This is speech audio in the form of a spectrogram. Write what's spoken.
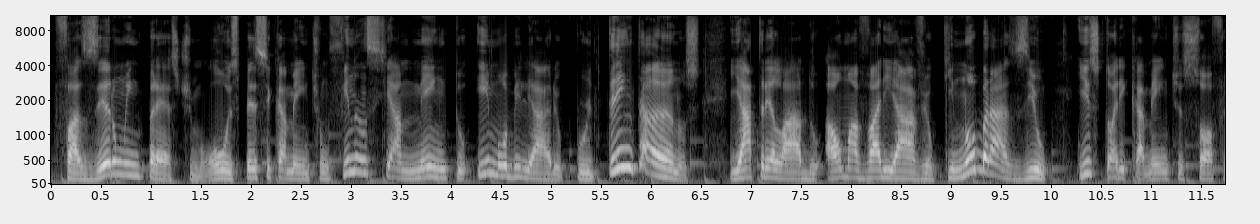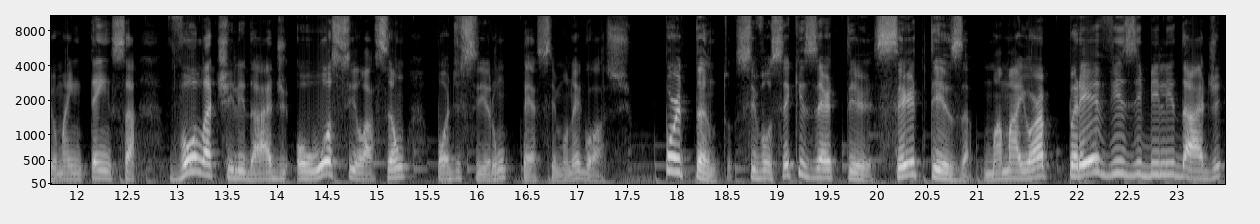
Fazer um empréstimo ou especificamente um financiamento imobiliário por 30 anos e atrelado a uma variável que no Brasil historicamente sofre uma intensa volatilidade ou oscilação pode ser um péssimo negócio. Portanto, se você quiser ter certeza, uma maior previsibilidade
